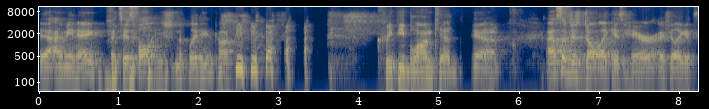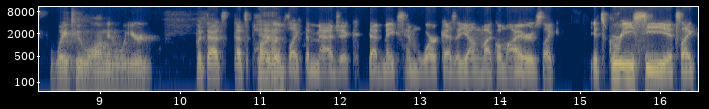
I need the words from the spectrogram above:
Yeah, I mean, hey, it's his fault. He shouldn't have played Hancock. Creepy blonde kid. Yeah. Yeah. I also just don't like his hair. I feel like it's way too long and weird. but that's that's part Yeah. of like the magic that makes him work as a young Michael Myers. Like it's greasy, it's like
